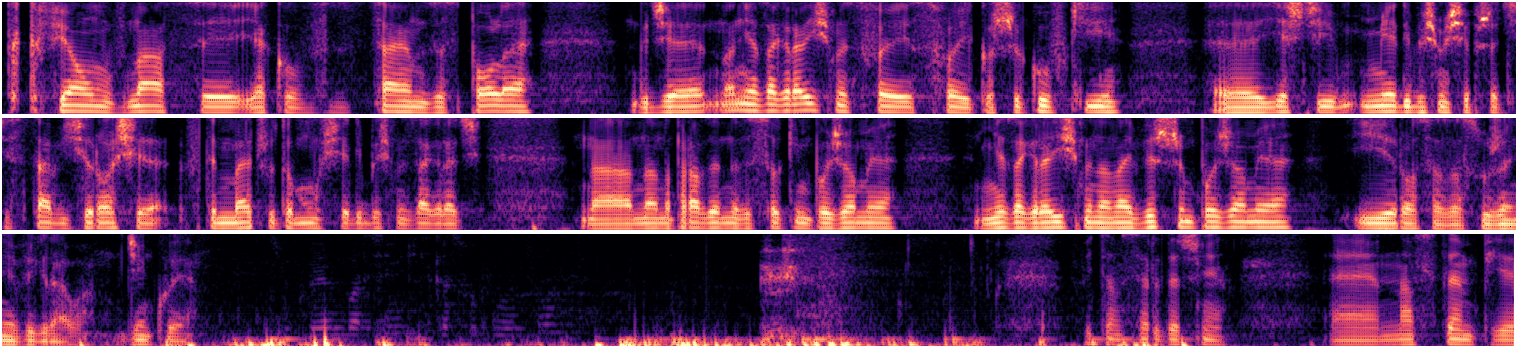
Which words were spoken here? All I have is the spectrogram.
tkwią w nas y, jako w całym zespole, gdzie no, nie zagraliśmy swojej, swojej koszykówki. E, Jeśli mielibyśmy się przeciwstawić Rosie w tym meczu, to musielibyśmy zagrać na, na naprawdę na wysokim poziomie. Nie zagraliśmy na najwyższym poziomie i Rosa zasłużenie wygrała. Dziękuję. Witam serdecznie. E, Na wstępie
